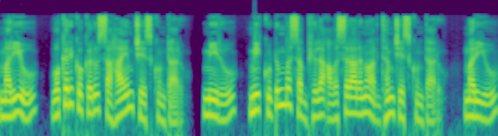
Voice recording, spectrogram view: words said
మరియు ఒకరికొకరు సహాయం చేసుకుంటారు. మీరు మీ కుటుంబ సభ్యుల అవసరాలను అర్థం చేసుకుంటారు. మరియు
